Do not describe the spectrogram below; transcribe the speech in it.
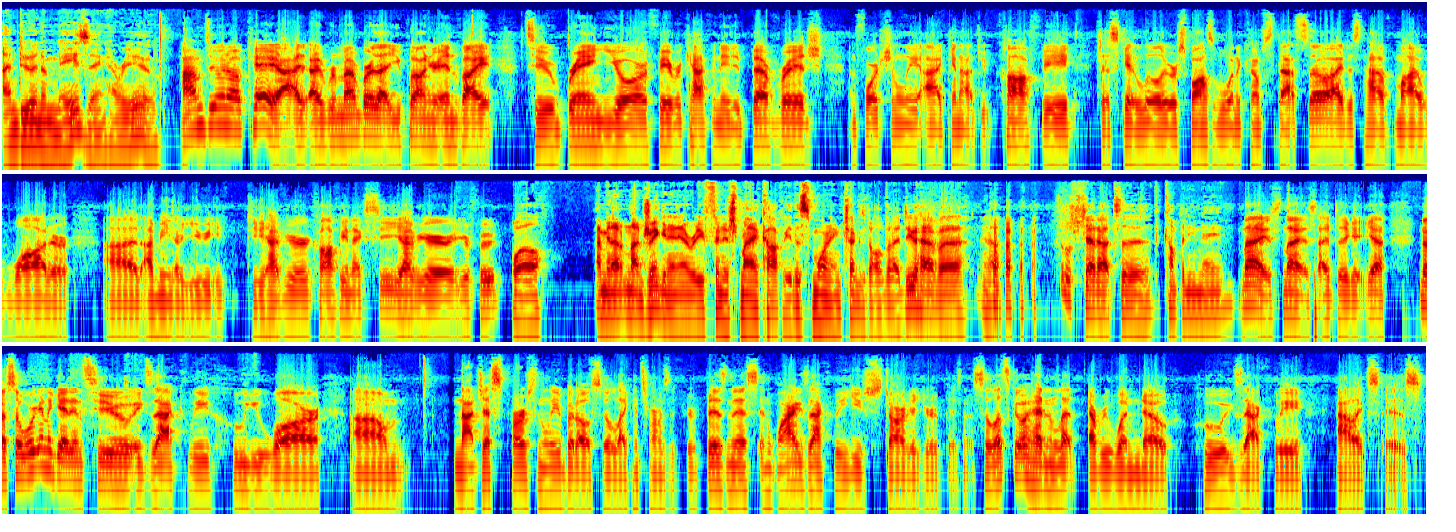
I'm doing amazing. How are you? I'm doing okay. I, I remember that you put on your invite to bring your favorite caffeinated beverage. Unfortunately, I cannot do coffee just get a little irresponsible when it comes to that. So I just have my water. Uh, I mean, are you? Do you have your coffee next to you? You have your your food? Well, I mean, I'm not drinking any. I already finished my coffee this morning, chugged it all. But I do have a you know little shout out to the company name. Nice, nice. I dig it. Yeah. No, so we're gonna get into exactly who you are. Um, not just personally, but also like in terms of your business and why exactly you started your business. So let's go ahead and let everyone know who exactly Alex is.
